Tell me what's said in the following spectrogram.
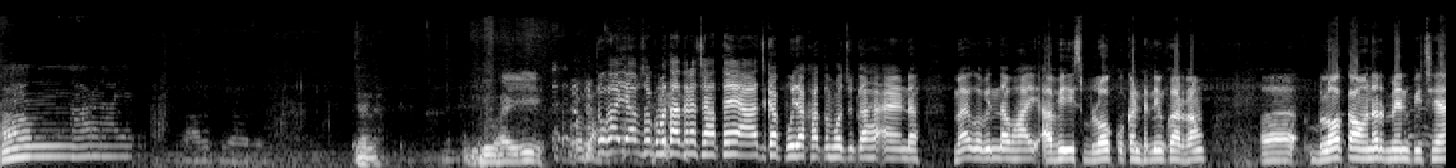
ओम नारायणाय तो भाई आप सबको बता देना चाहते हैं आज का पूजा खत्म हो चुका है एंड मैं गोविंदा भाई अभी इस ब्लॉग को कंटिन्यू कर रहा हूँ। ब्लॉग का ऑनर मेन पीछे है।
